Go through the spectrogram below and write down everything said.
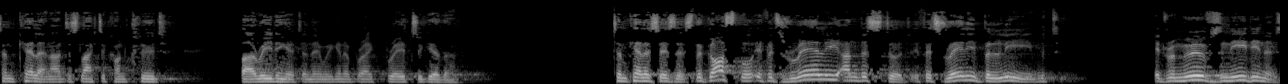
Tim Keller, and I'd just like to conclude by reading it, and then we're going to break bread together. Tim Keller says this The gospel, if it's really understood, if it's really believed, it removes neediness,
